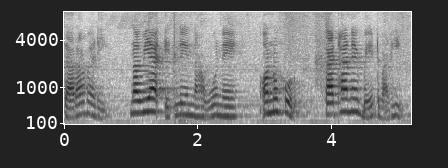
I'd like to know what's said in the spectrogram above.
ચારાવાળી. નવ્યા એટલે નાવોને અનુકૂળ, કાંઠાને બેટવાળી.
